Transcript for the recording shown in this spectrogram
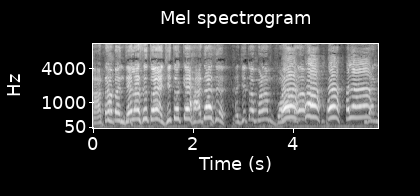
પાટા બંધેલા છે તો હજી તો કે હાજા છે. હજી તો ભણા ભણા ભણા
